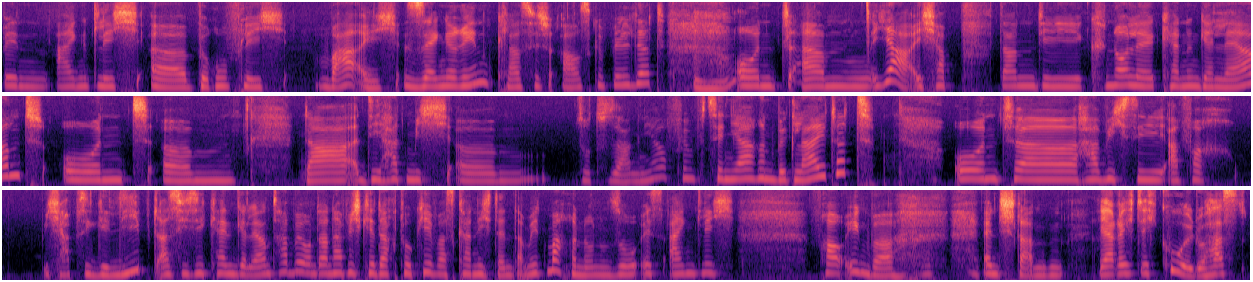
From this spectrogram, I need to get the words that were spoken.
bin eigentlich äh, beruflich war ich Sängerin, klassisch ausgebildet. Mhm. Und ähm, ja, ich habe dann die Knolle kennengelernt und ähm, da, die hat mich ähm, sozusagen ja 15 Jahren begleitet und äh, habe ich sie einfach ich habe sie geliebt, als ich sie kennengelernt habe. Und dann habe ich gedacht, okay, was kann ich denn damit machen? Und so ist eigentlich Frau Ingwer entstanden. Ja, richtig cool. Du hast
